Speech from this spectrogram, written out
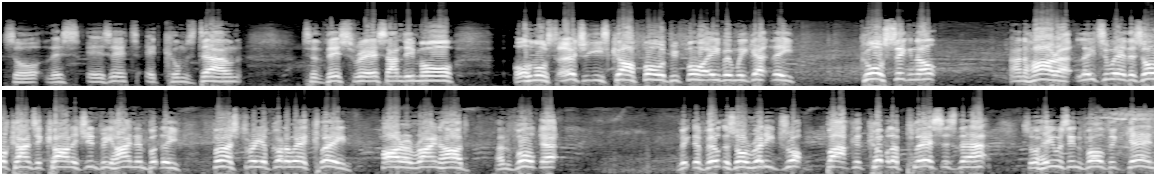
So this is it. It comes down to this race. Andy Moore almost urging his car forward before even we get the go signal. And Hara leads away. There's all kinds of carnage in behind him, but the first three have got away clean. Hara, Rheinard, and Volker. Victor Völker's already dropped back a couple of places there. So he was involved again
